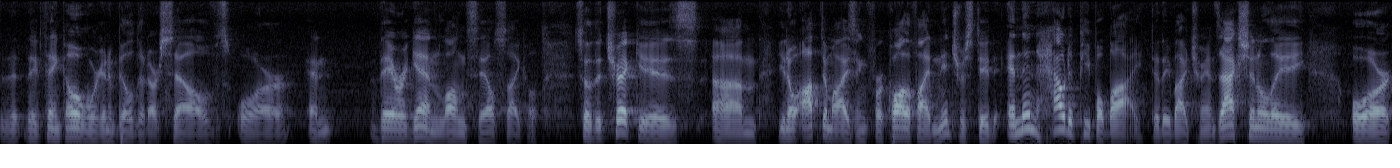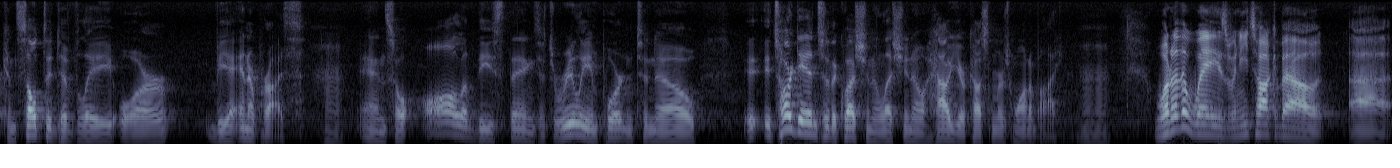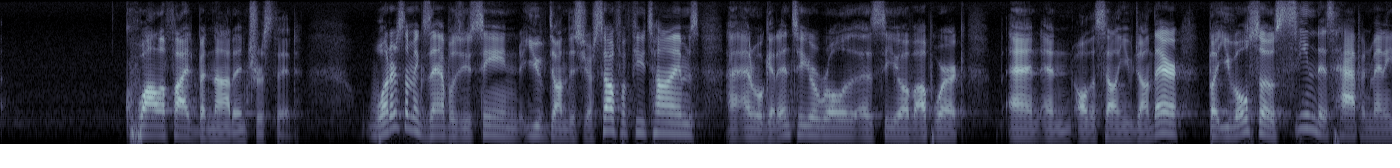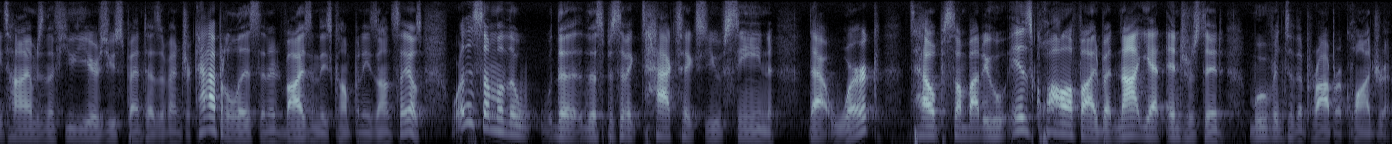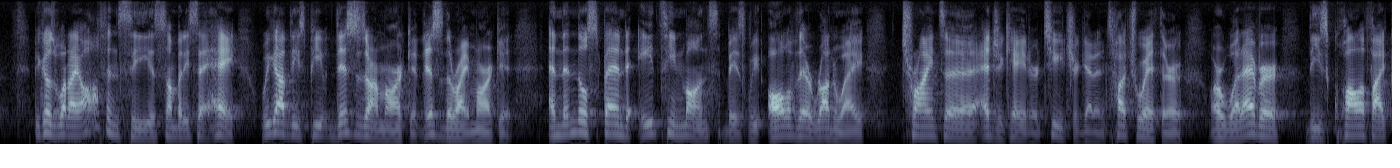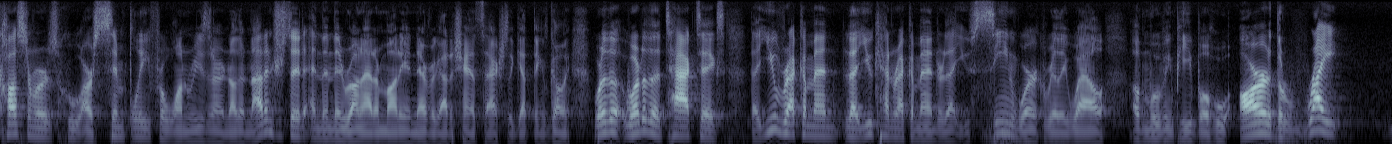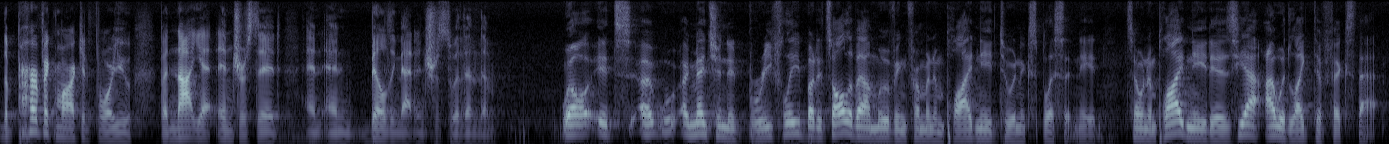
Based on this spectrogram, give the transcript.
they think, oh, we're going to build it ourselves, or, and there again, long sales cycle. So the trick is, um, you know, optimizing for qualified and interested, and then how do people buy? Do they buy transactionally? or consultatively or via enterprise. Hmm. And so all of these things, it's really important to know. it's hard to answer the question unless you know how your customers want to buy. Mm-hmm. What are the ways when you talk about uh, qualified but not interested? What are some examples you've seen? You've done this yourself a few times, and we'll get into your role as CEO of Upwork and and all the selling you've done there. But you've also seen this happen many times in the few years you spent as a venture capitalist and advising these companies on sales. What are some of the the, the specific tactics you've seen that work to help somebody who is qualified but not yet interested move into the proper quadrant? Because what I often see is somebody say, "Hey, we got these people. This is our market. This is the right market." And then they'll spend 18 months, basically all of their runway, trying to educate or teach or get in touch with or or whatever these qualified customers who are simply for one reason or another not interested and then they run out of money and never got a chance to actually get things going. What are the what are the tactics that you recommend that you can recommend or that you've seen work really well of moving people who are the right the perfect market for you but not yet interested and and building that interest within them Well, it's, uh, I mentioned it briefly, but it's all about moving from an implied need to an explicit need. So, an implied need is, yeah, I would like to fix that.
